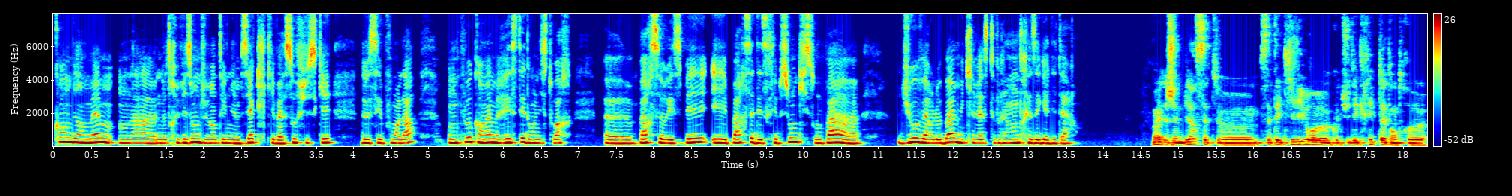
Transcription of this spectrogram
quand bien même on a notre vision du 21e siècle qui va s'offusquer de ces points-là, on peut quand même rester dans l'histoire euh, par ce respect et par ces descriptions qui sont pas euh, du haut vers le bas, mais qui restent vraiment très égalitaires. Ouais, j'aime bien cette, euh, cet équilibre euh, que tu décris peut-être entre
